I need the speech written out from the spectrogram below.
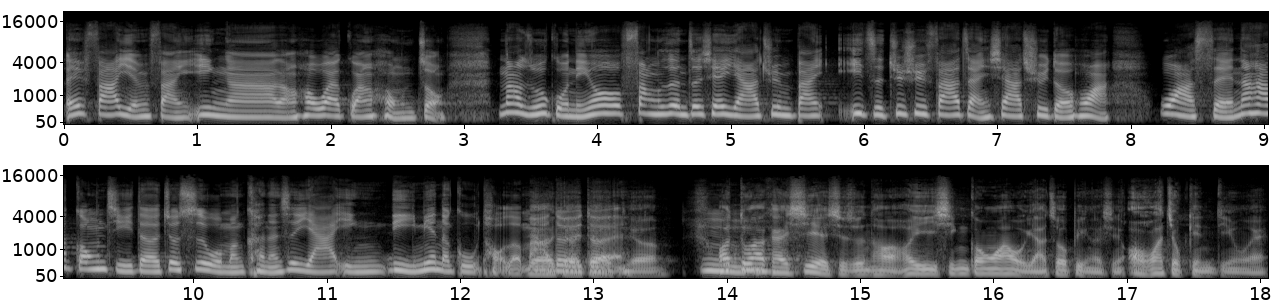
哎发炎反应啊，然后外观红肿。那如果你又放任这些牙菌斑一直继续发展下去的话，哇塞，那它攻击的就是我们可能是牙龈里面的骨头了嘛，对不对？我拄啊开始的时阵吼，医生讲我有牙周病的时候，哦，我就紧张诶。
